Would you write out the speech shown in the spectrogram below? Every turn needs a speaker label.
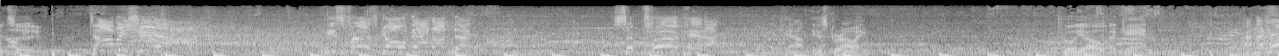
Speaker 1: Newcastle too. Derbyshire! His first goal down under. Superb header. Corner count is growing. Puyo again. And the header!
